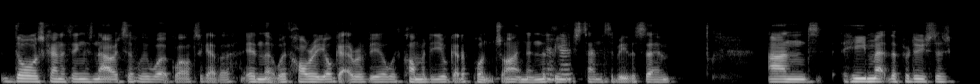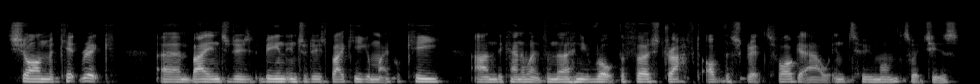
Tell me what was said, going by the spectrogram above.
those kind of things narratively work well together. In that with horror you'll get a reveal, with comedy you'll get a punchline, and the mm-hmm. beats tend to be the same. And he met the producer Sean McKittrick um, by introduced being introduced by Keegan Michael Key, and they kind of went from there. And he wrote the first draft of the script for Get Out in two months, which is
